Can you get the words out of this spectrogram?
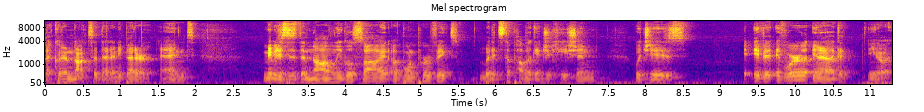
I could have not said that any better. And maybe this is the non-legal side of Born Perfect, but it's the public education, which is if if we're in a, like a you know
